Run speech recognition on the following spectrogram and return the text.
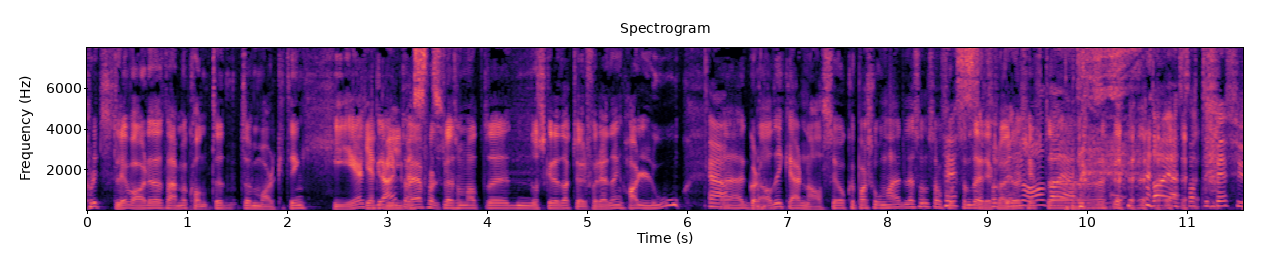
plutselig var det dette her med content marketing helt, Helt greit. Og jeg følte liksom at uh, Norsk Redaktørforening, hallo! Ja. Uh, glad det ikke er naziokkupasjon her, liksom. Så fort som dere klarer å skifte Da jeg, da jeg satt i PFU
